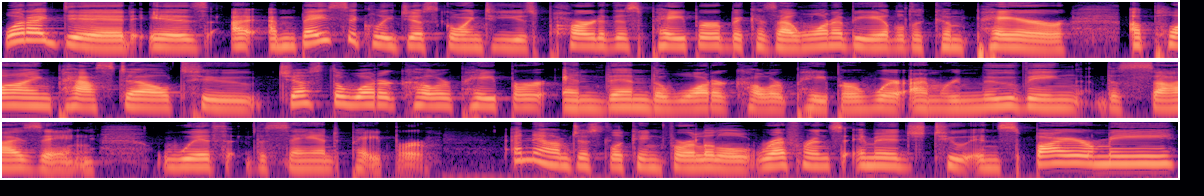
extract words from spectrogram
What I did is I, am basically just going to use part of this paper because I want to be able to compare applying pastel to just the watercolor paper and then the watercolor paper where I'm removing the sizing with the sandpaper. And now I'm just looking for a little reference image to inspire me.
